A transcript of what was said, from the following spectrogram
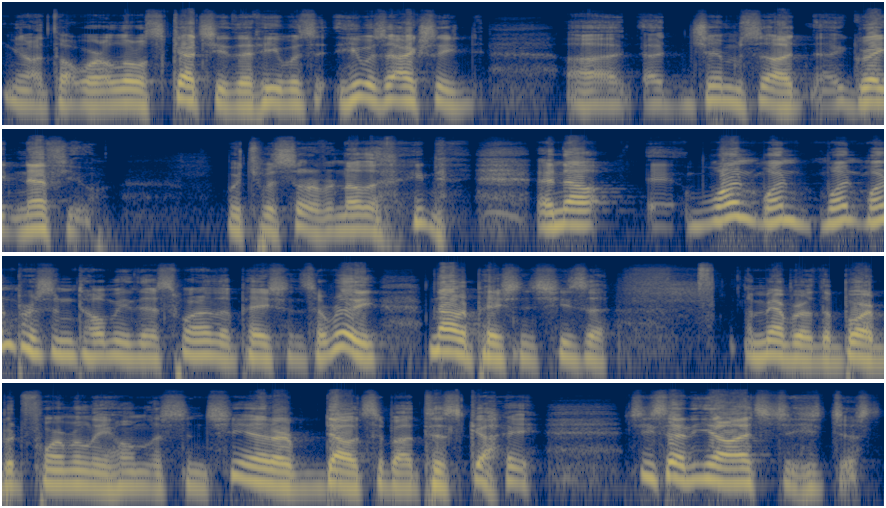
you know, I thought were a little sketchy that he was he was actually uh, uh, Jim's uh, great nephew, which was sort of another thing. And now one, one, one, one person told me this. One of the patients, so really not a patient, she's a, a member of the board, but formerly homeless, and she had her doubts about this guy. She said, you know, that's he's just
